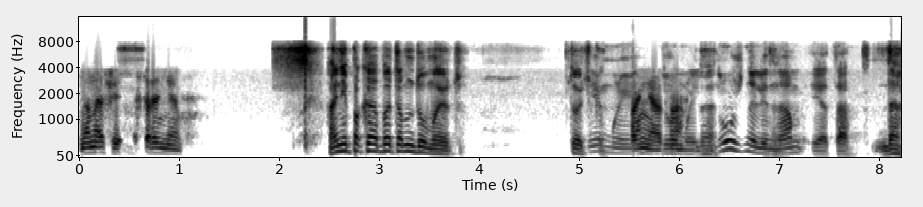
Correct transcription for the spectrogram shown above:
на нашей стороне? Они пока об этом думают. Точка. И мы Понятно. думаем, да. нужно ли да. нам это. Да.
